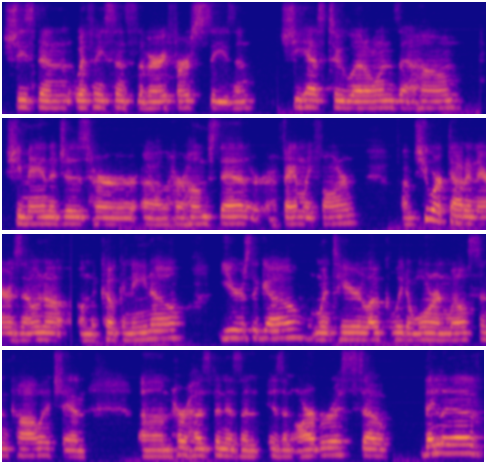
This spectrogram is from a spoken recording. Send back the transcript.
She's been with me since the very first season. She has two little ones at home. She manages her uh, her homestead or her family farm. Um, she worked out in Arizona on the Coconino years ago. Went here locally to Warren Wilson College, and um, her husband is an is an arborist. So they live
